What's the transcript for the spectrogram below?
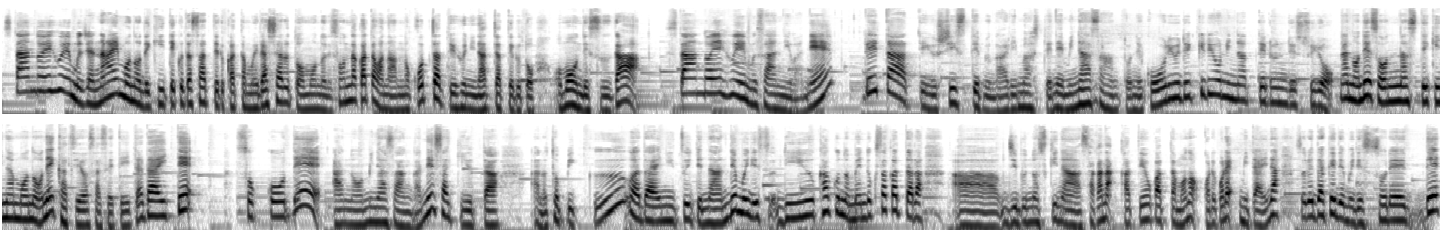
スタンド FM じゃないもので聞いてくださってる方もいらっしゃると思うので、そんな方は何のこっちゃっていう風になっちゃってると思うんですが、スタンド FM さんにはね、レターっていうシステムがありましてね、皆さんとね、交流できるようになってるんですよ。なので、そんな素敵なものをね、活用させていただいて、そこで、あの、皆さんがね、さっき言った、あの、トピック、話題について何でもいいです。理由書くのめんどくさかったら、あ自分の好きな魚、買ってよかったもの、これこれ、みたいな、それだけでもいいです。それで、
